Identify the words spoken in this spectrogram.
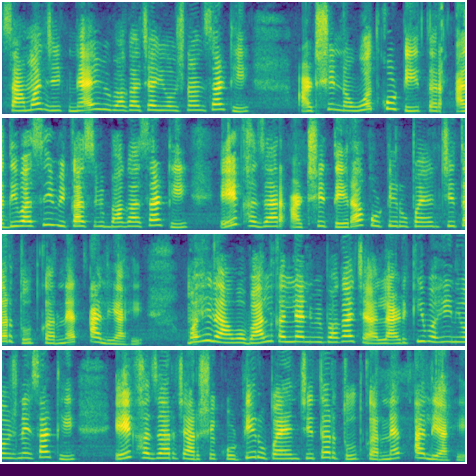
सामाजिक न्याय विभागाच्या योजनांसाठी आठशे नव्वद कोटी तर आदिवासी विकास विभागासाठी एक हजार आठशे तेरा कोटी रुपयांची तरतूद करण्यात आली आहे. महिला व बालकल्याण विभागाच्या लाडकी बहीण योजनेसाठी एक हजार चारशे कोटी रुपयांची तरतूद करण्यात आली आहे.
